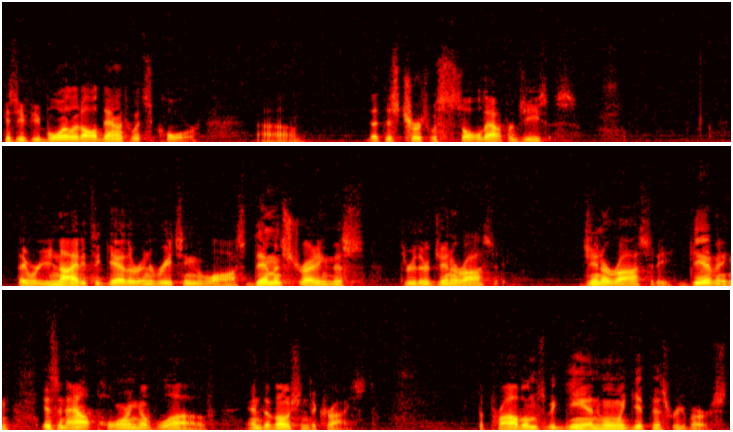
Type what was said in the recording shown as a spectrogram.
Because if you boil it all down to its core, uh, that this church was sold out for Jesus. They were united together in reaching the lost, demonstrating this through their generosity. Generosity, giving, is an outpouring of love and devotion to Christ. The problems begin when we get this reversed,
